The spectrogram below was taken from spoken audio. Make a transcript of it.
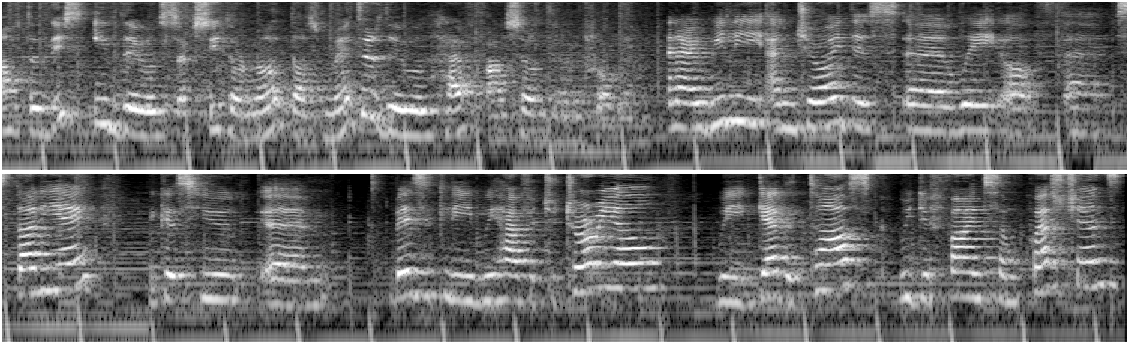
after this if they will succeed or not doesn't matter they will have answered their problem. And i really enjoy this uh, way of uh, studying because you um, basically we have a tutorial we get a task we define some questions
